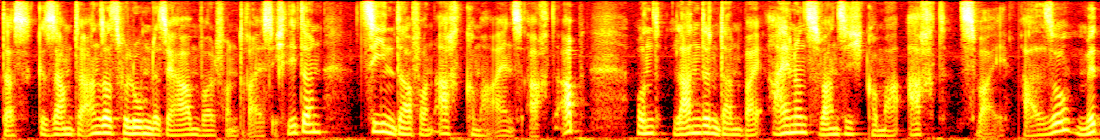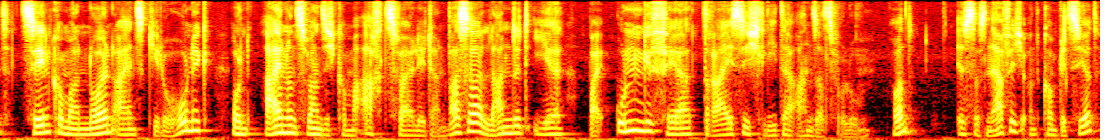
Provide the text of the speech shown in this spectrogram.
das gesamte Ansatzvolumen, das ihr haben wollt, von 30 Litern, ziehen davon 8,18 ab und landen dann bei 21,82. Also mit 10,91 Kilo Honig und 21,82 Litern Wasser landet ihr bei ungefähr 30 Liter Ansatzvolumen. Und? Ist das nervig und kompliziert?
